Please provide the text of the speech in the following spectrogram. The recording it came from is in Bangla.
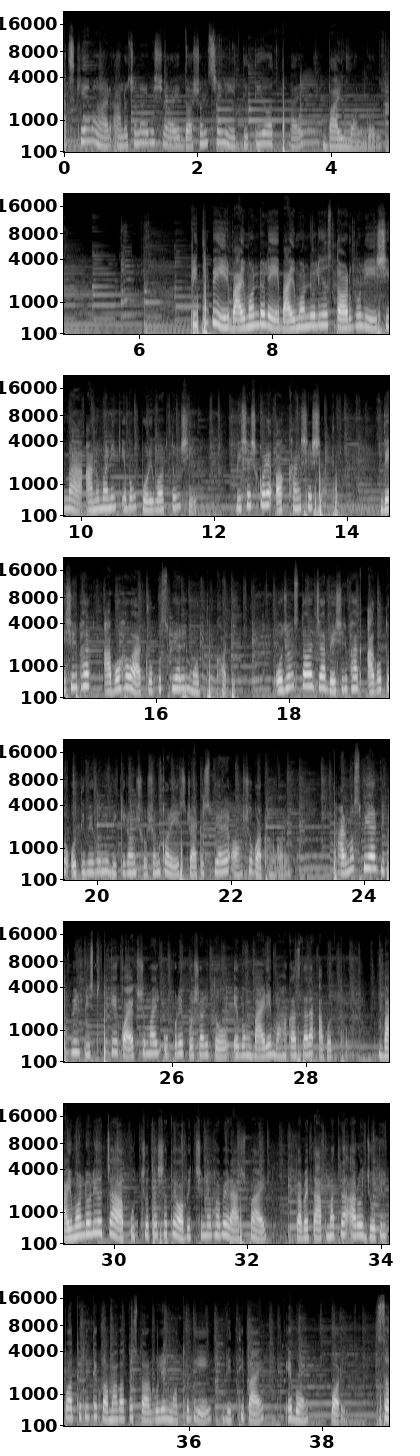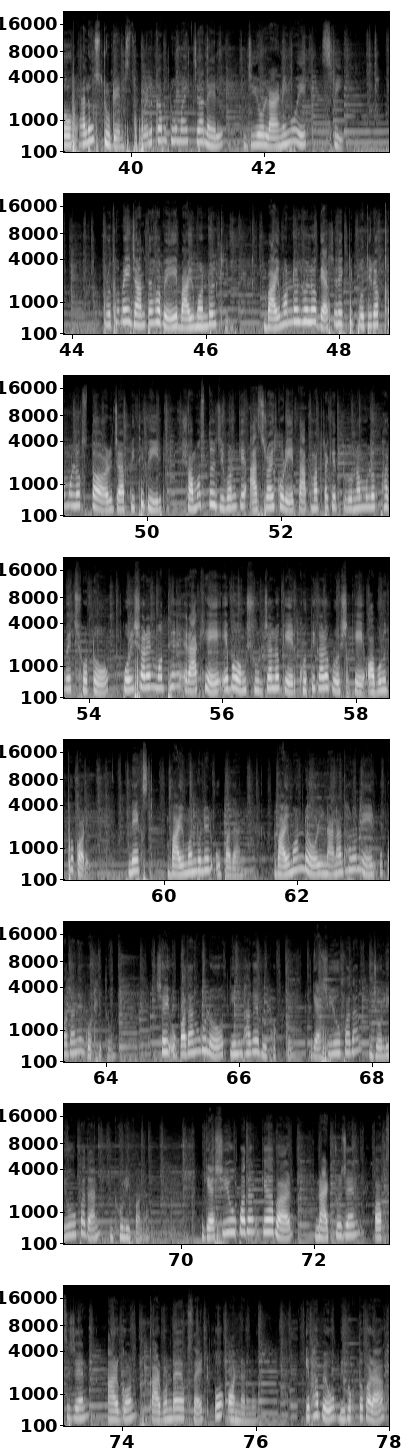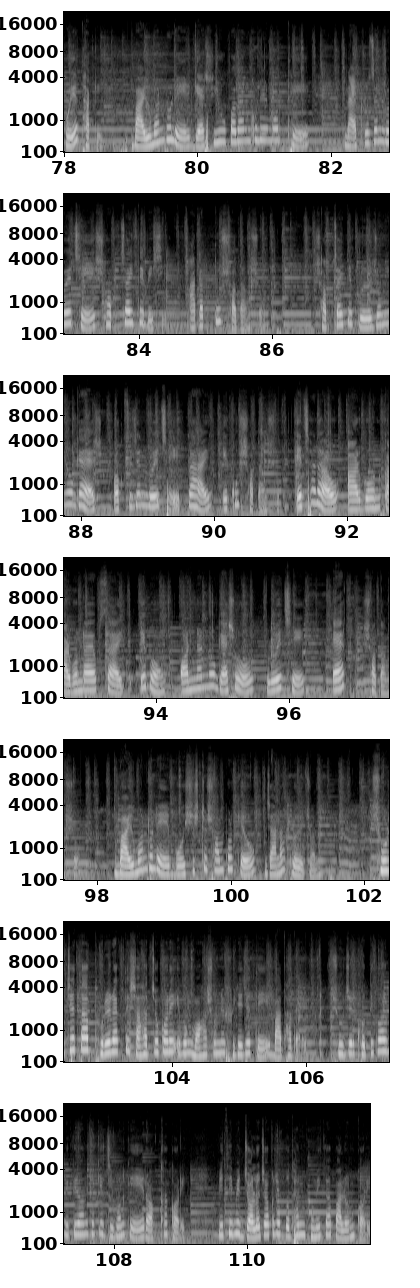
আজকে আমার আলোচনার বিষয় দশম শ্রেণির দ্বিতীয় অধ্যায়, বায়ুমণ্ডল। পৃথিবীর বায়ুমণ্ডলে বায়ুমণ্ডলীয় স্তরগুলির সীমা আনুমানিক এবং পরিবর্তনশীল, বিশেষ করে অক্ষাংশের সাথে। বেশিরভাগ আবহাওয়া ট্রোপোস্ফিয়ারের মধ্যে ঘটে। ওজোন স্তর যা বেশিরভাগ আগত অতিবেগুনি বিকিরণ শোষণ করে স্ট্র্যাটোস্ফিয়ারের অংশ গঠন করে। থার্মোস্ফিয়ার পৃথিবীর পৃষ্ঠ থেকে কয়েকশো মাইল উপরে প্রসারিত এবং বাইরে মহাকাশ দ্বারা আবদ্ধ। বায়ুমণ্ডলীয় চাপ উচ্চতার সাথে অবিচ্ছিন্নভাবে হ্রাস পায়, তবে তাপমাত্রা আরও জটিল পদ্ধতিতে ক্রমাগত স্তরগুলির মধ্য দিয়ে বৃদ্ধি পায় এবং পড়ে। So hello students welcome to my channel geo learning with Shri প্রথমেই জানতে হবে, বায়ুমণ্ডল কী? বায়ুমণ্ডল হল গ্যাসের একটি প্রতিরক্ষামূলক স্তর যা পৃথিবীর সমস্ত জীবনকে আশ্রয় করে তাপমাত্রাকে তুলনামূলকভাবে ছোট পরিসরের মধ্যে রাখে এবং সূর্যালোকের ক্ষতিকারক রশ্মিকে অবরুদ্ধ করে। নেক্সট, বায়ুমণ্ডলের উপাদান। বায়ুমণ্ডল নানা ধরনের উপাদানে গঠিত। সেই উপাদানগুলো তিন ভাগে বিভক্ত। গ্যাসীয় উপাদান, জলীয় উপাদান, ধূলিকণা। গ্যাসীয় উপাদানকে আবার nitrogen, oxygen, argon, carbon dioxide ও অন্যান্য। এভাবেও বিভক্ত করা হয়ে থাকে। বায়ুমণ্ডলের গ্যাসীয় উপাদানগুলির মধ্যে নাইট্রোজেন রয়েছে সবচাইতে বেশি, আটাত্তর শতাংশ। সবচাইতে প্রয়োজনীয় গ্যাস অক্সিজেন রয়েছে প্রায় একুশ শতাংশ। এছাড়াও আর্গন, কার্বন ডাইঅক্সাইড এবং অন্যান্য গ্যাসও রয়েছে এক শতাংশ। বায়ুমণ্ডলের বৈশিষ্ট্য সম্পর্কেও জানা প্রয়োজন। সূর্যের তাপ ধরে রাখতে সাহায্য করে এবং মহাশূন্যে ফিরে যেতে বাধা দেয়। সূর্যের ক্ষতিকর বিকিরণ থেকে জীবনকে রক্ষা করে। পৃথিবীর জলচক্রে প্রধান ভূমিকা পালন করে।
